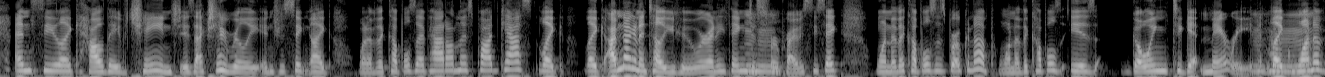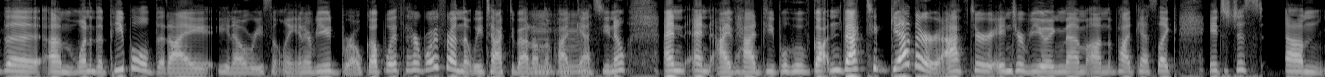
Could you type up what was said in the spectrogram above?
and see like how they've changed is actually really interesting. Like one of the couples I've had on this podcast, like like I'm not going to tell you who or anything just for privacy's sake. One of the couples is broken up. One of the couples is going to get married. Like one of the um one of the people that I, you know, recently interviewed broke up with her boyfriend that we talked about on the podcast, you know? And and I've had people who've gotten back together after interviewing them on the podcast. Like it's just um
